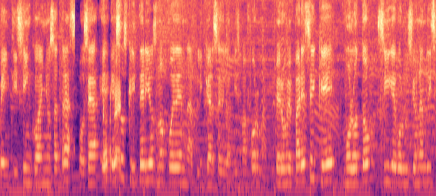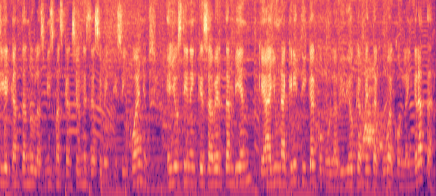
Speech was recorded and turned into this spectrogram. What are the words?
25 años atrás. O sea, Correcto. esos criterios no pueden aplicarse de la misma forma. Pero me parece que Molotov sigue evolucionando y sigue cantando las mismas canciones de hace 25 años. Ellos tienen que saber también que hay una crítica como la vivió Café Tacuba con La Ingrata.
